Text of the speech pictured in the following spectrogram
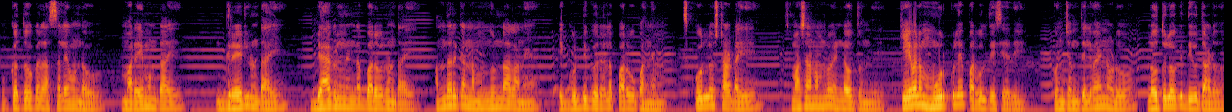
కుక్కతోకలు అస్సలే ఉండవు. మరేముంటాయి? గ్రేడ్లు ఉంటాయి బ్యాగుల నిండా బరువులుంటాయి. అందరికన్నా ముందుండాలనే ఈ గుడ్డి గొర్రెల పరుగు పందెం స్కూల్లో స్టార్ట్ అయ్యి శ్మశానంలో ఎండ్ అవుతుంది. కేవలం మూర్ఖులే పరుగులు తీసేది. కొంచెం తెలివైనోడు లోతులోకి దిగుతాడు.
